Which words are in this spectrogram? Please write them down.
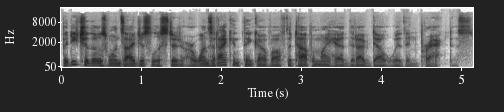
but each of those ones I just listed are ones that I can think of off the top of my head that I've dealt with in practice.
